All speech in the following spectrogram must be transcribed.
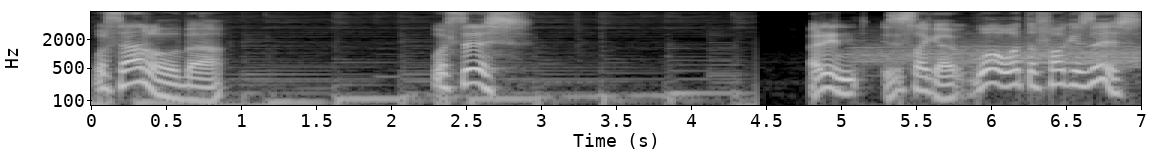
What's that all about? What's this? I didn't. Is this like a. Whoa, what the fuck is this?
